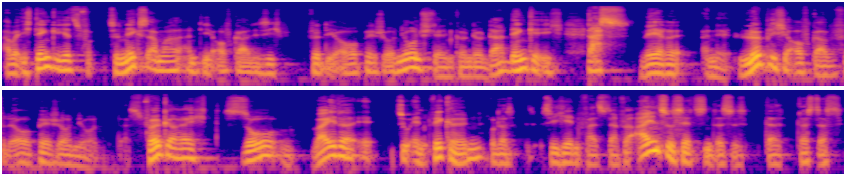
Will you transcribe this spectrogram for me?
Aber ich denke jetzt zunächst einmal an die Aufgabe, die sich für die Europäische Union stellen könnte. Und da denke ich, das wäre eine löbliche Aufgabe für die Europäische Union. Das Völkerrecht so weiter zu entwickeln oder sich jedenfalls dafür einzusetzen, dass, es, dass, das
